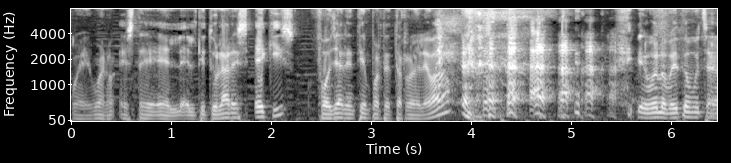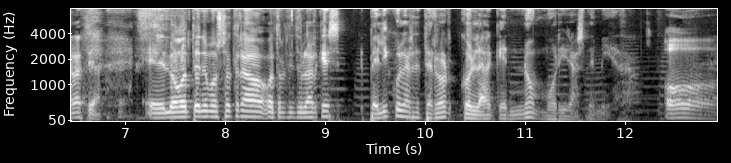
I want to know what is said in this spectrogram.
Pues bueno, este, el, el titular es X, follar en tiempos de terror elevado. y bueno, me hizo mucha gracia. Eh, luego tenemos otra, otro titular que es películas de terror con la que no morirás de miedo. Oh.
